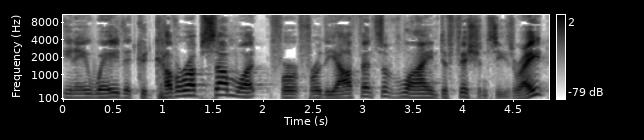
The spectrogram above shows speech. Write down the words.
in a way that could cover up somewhat for, for the offensive line deficiencies, right?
